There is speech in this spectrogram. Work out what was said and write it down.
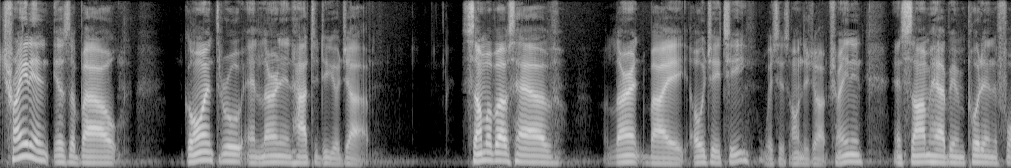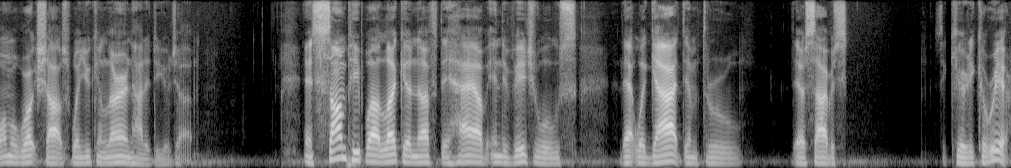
training is about going through and learning how to do your job. Some of us have learned by OJT, which is on the job training, and some have been put in formal workshops where you can learn how to do your job. And some people are lucky enough to have individuals that would guide them through their cyber security career.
